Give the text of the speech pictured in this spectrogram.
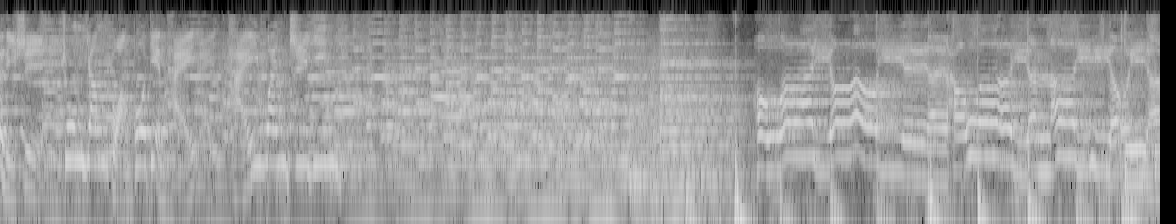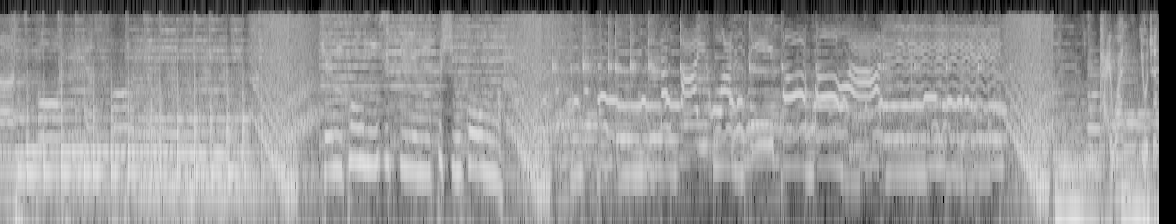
这里是中央广播电台台湾之音。好啊咿呀咿耶，好啊咿呀啦咿呀喂呀，哦咿呀哦天空一定不朽功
